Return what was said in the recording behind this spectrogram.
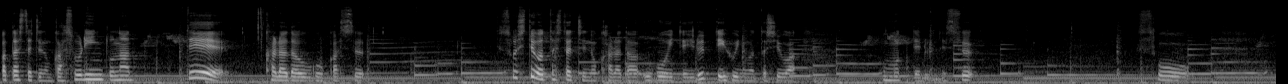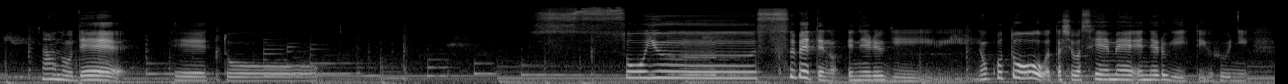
私たちのガソリンとなって体を動かす。そして私たちの体は動いているっていうふうに私は思ってるんです。そう。なのでえっ、ー、とそういう全てのエネルギーのことを私は生命エネルギーっていうふうに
